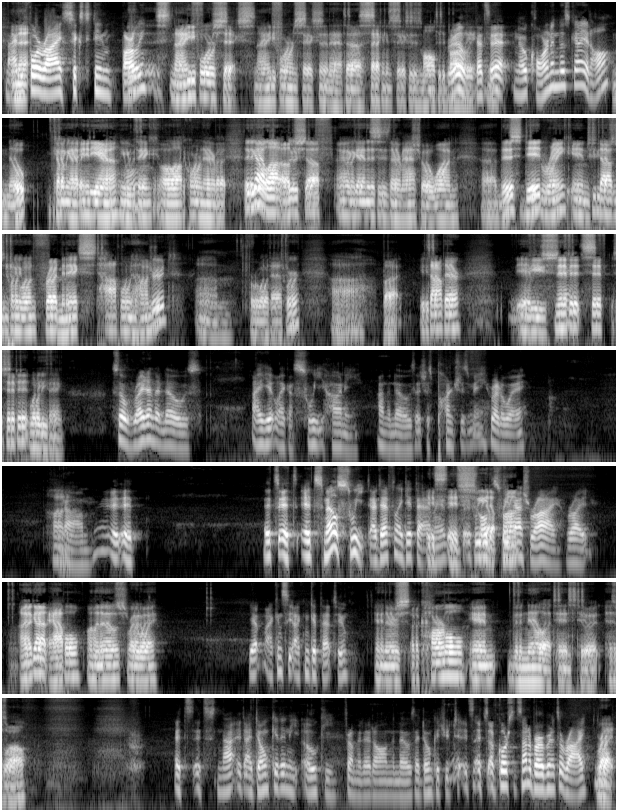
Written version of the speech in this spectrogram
And that- 94 rye, 16 barley. 94 6 94 and 6 and that uh, second 6 is malted barley Really? That's Yeah. it. No corn in this guy at all. nope coming out of indiana you would think oh, a lot of corn there but they've got a lot of other stuff and again this is their mash bill one uh, this did rank in 2021 fred minnick's top 100 um, for what that's worth uh, but it's out there have you sniffed it sipped, sipped it what do you think So right on the nose, I get like a sweet honey on the nose that just punches me right away. honey Um, it, it it's it it smells sweet. I definitely get that. It's- I mean, it's sweet called up sweet front. mash rye, right? I've got apple on the nose right away Yep, I can see. I can get that too. and there's a caramel and vanilla tint to it as well. It's it's not. It, I don't get any oaky from it at all on the nose. I don't get you. T- it's it's of course it's not a bourbon. It's a rye. Right.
